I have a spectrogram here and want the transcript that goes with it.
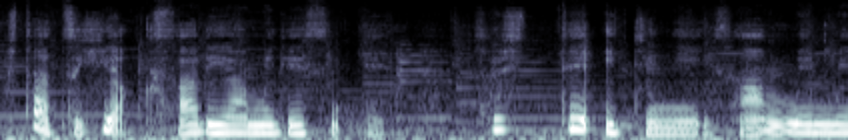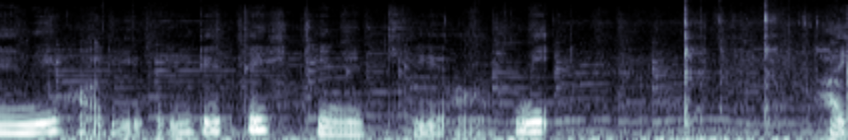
そしたら次は鎖編みですね。そして123目目に針を入れて引き抜き編み。はい。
